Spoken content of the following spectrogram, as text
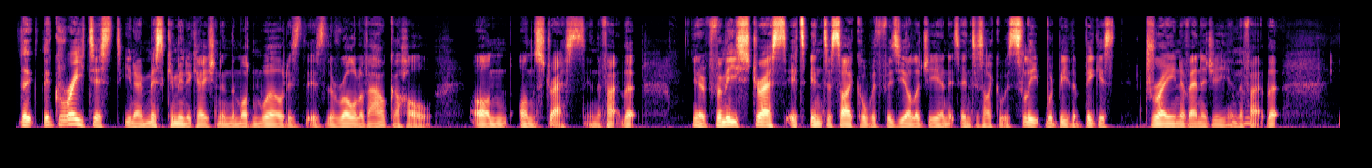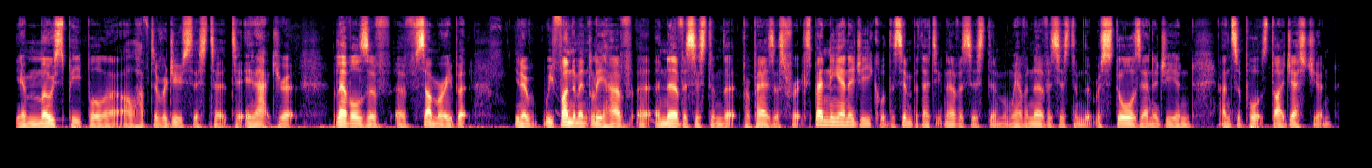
the, the greatest, you know, miscommunication in the modern world is, is the role of alcohol on, on stress in the fact that you know, for me, stress, its intercycle with physiology and its intercycle with sleep would be the biggest drain of energy. And mm-hmm. the fact that, you know, most people, I'll have to reduce this to, to inaccurate levels of, of summary, but, you know, we fundamentally have a, a, nervous system that prepares us for expending energy called the sympathetic nervous system, and we have a nervous system that restores energy and, and supports digestion.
